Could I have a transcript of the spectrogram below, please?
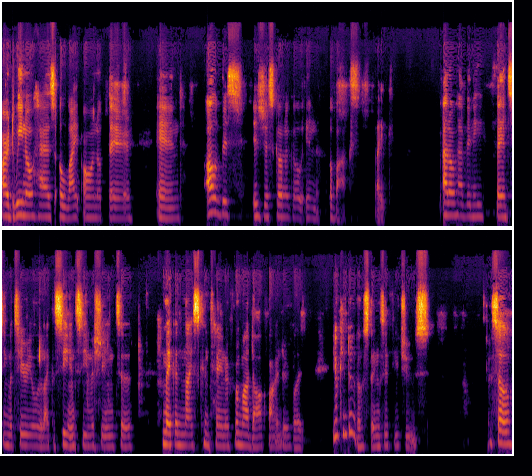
Arduino has a light on up there, and all of this is just gonna go in a box. Like, I don't have any fancy material or like a CNC machine to make a nice container for my dog finder, but you can do those things if you choose. So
